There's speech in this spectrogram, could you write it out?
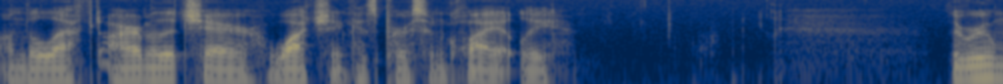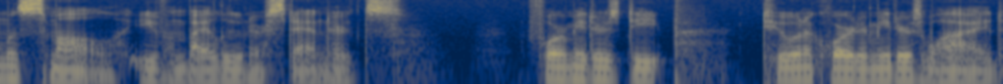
on the left arm of the chair, watching his person quietly. The room was small, even by lunar standards. Four meters deep, two and a quarter meters wide,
